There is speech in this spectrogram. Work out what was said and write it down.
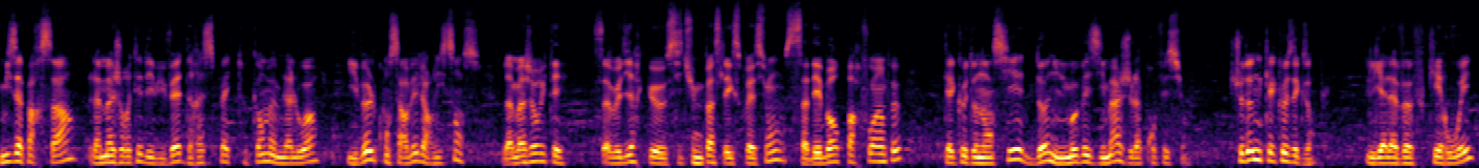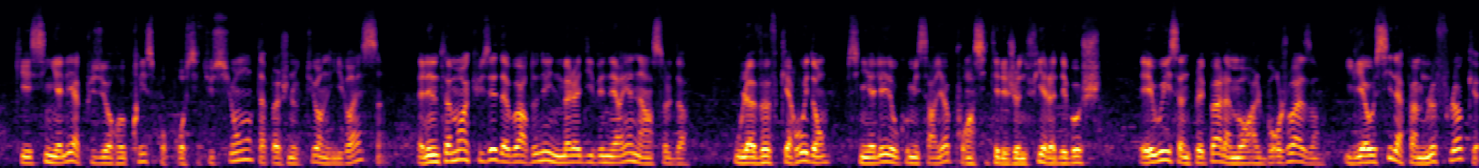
Mis à part ça, la majorité des buvettes respectent quand même la loi, ils veulent conserver leur licence. La majorité Ça veut dire que si tu me passes l'expression, ça déborde parfois un peu? Quelques tenanciers donnent une mauvaise image de la profession. Je te donne quelques exemples. Il y a la veuve Keroué, qui est signalée à plusieurs reprises pour prostitution, tapage nocturne et ivresse. Elle est notamment accusée d'avoir donné une maladie vénérienne à un soldat. Ou la veuve Kerouédan, signalée au commissariat pour inciter les jeunes filles à la débauche. Et oui, ça ne plaît pas à la morale bourgeoise. Il y a aussi la femme Le Floch,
